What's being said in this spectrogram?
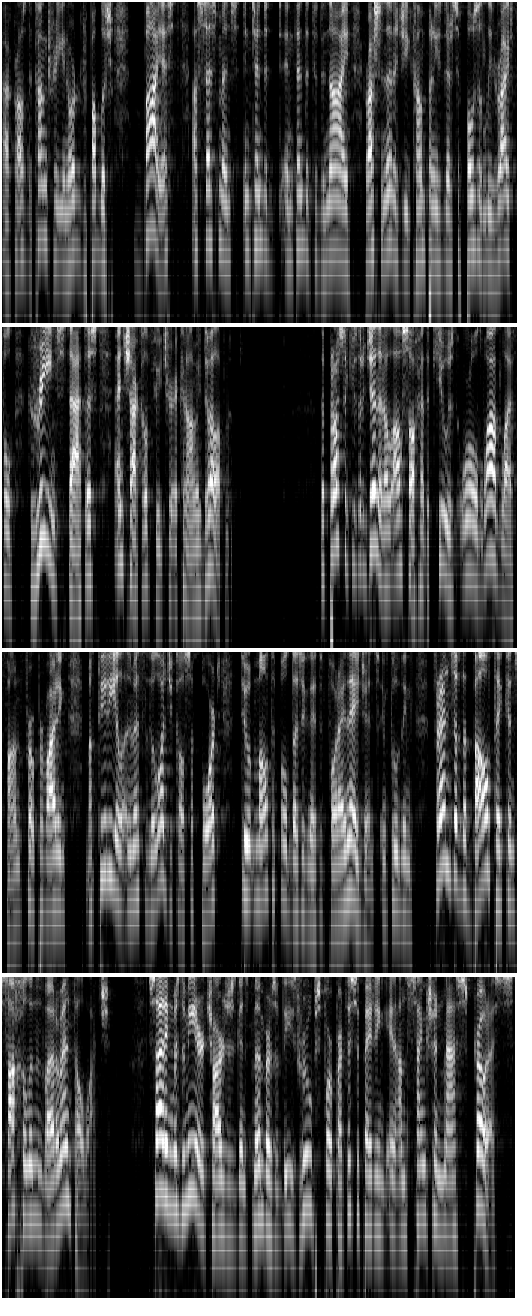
across the country in order to publish biased assessments intended intended to deny Russian energy companies their supposedly rightful green status and shackle future economic development. The prosecutor general also had accused World Wildlife Fund for providing material and methodological support to multiple designated foreign agents, including Friends of the Baltic and Sakhalin Environmental Watch citing misdemeanor charges against members of these groups for participating in unsanctioned mass protests.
